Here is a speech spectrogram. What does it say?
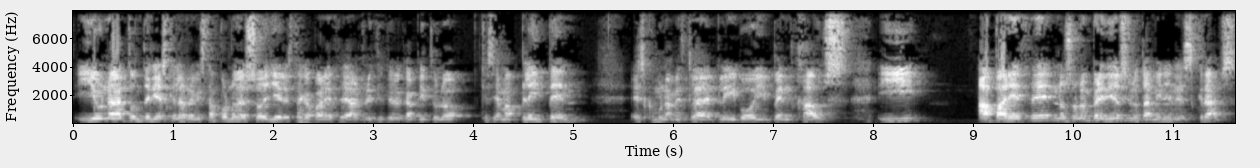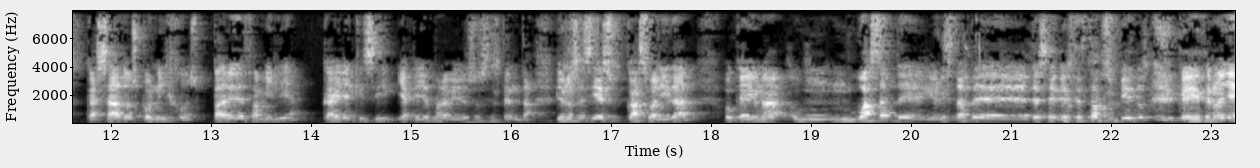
Y una tontería es que la revista porno de Sawyer, esta que aparece al principio del capítulo, que se llama Playpen, es como una mezcla de Playboy y Penthouse y aparece no solo en Perdidos, sino también en Scraps, Casados con hijos, Padre de familia, Kyle XY y aquellos maravillosos 70. Yo no sé si es casualidad o que hay una, un, un WhatsApp de guionistas de, de series de Estados Unidos que dicen, oye,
